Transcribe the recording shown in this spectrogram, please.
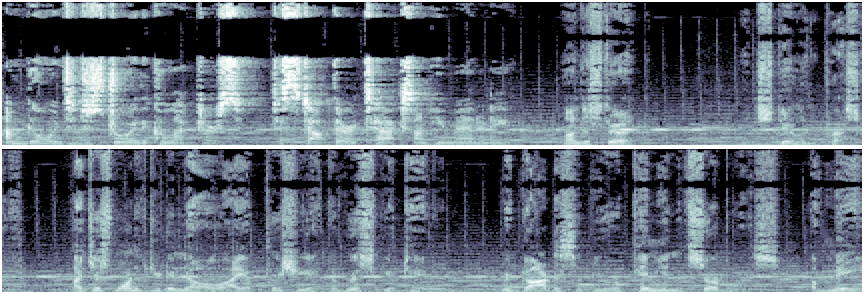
I'm going to destroy the Collectors, to stop their attacks on humanity. Understood. It's still impressive. I just wanted you to know I appreciate the risk you're taking. Regardless of your opinion of Cerberus, of me,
